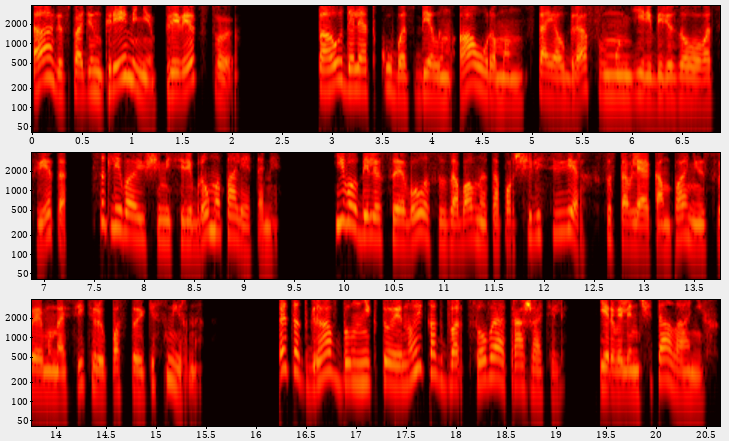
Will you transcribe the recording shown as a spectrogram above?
«А, господин Кремени, приветствую!» Поодаль от куба с белым ауромом стоял граф в мундире бирюзового цвета с отливающими серебром и палетами. Его белесые волосы забавно топорщились вверх, составляя компанию своему носителю по стойке смирно. Этот граф был никто иной, как дворцовый отражатель. Ирвелин читала о них.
